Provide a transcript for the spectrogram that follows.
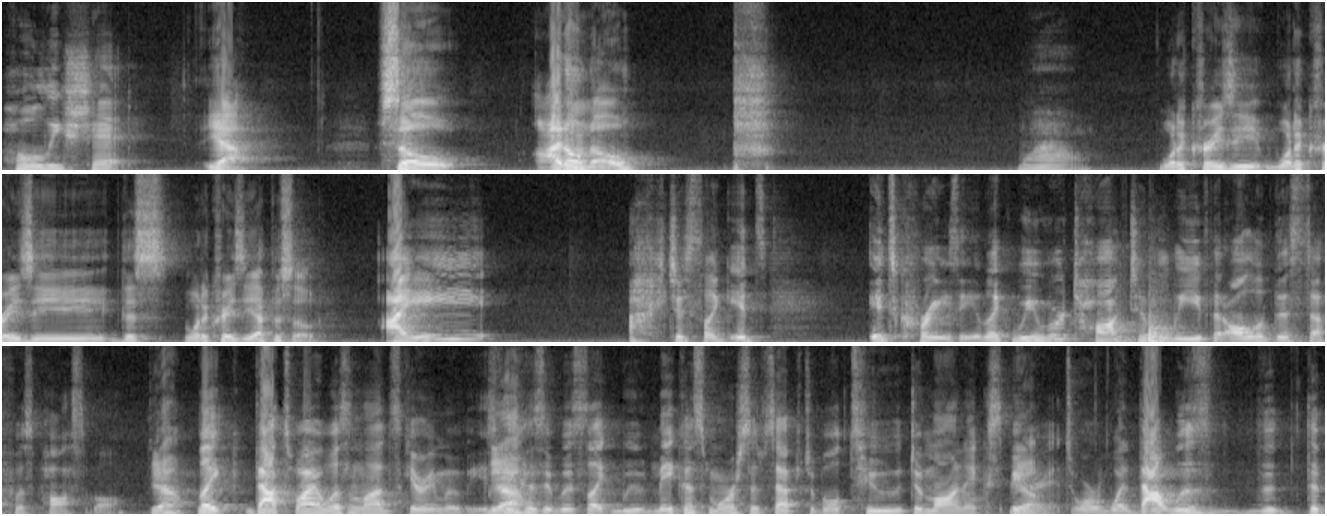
Holy shit! Yeah. So I don't know. Wow. What a crazy what a crazy this what a crazy episode. I, I just like it's, it's crazy. Like we were taught to believe that all of this stuff was possible. Yeah. Like that's why I wasn't allowed scary movies Yeah. because it was like we would make us more susceptible to demonic spirits or what that was the the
